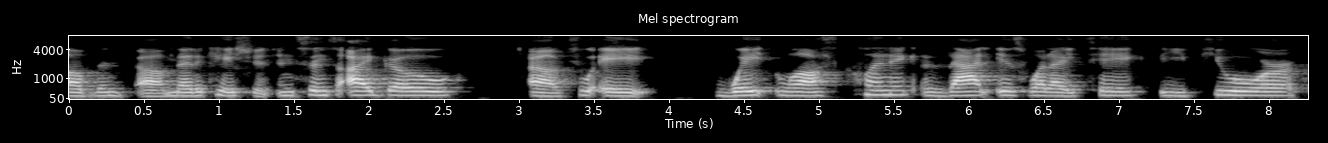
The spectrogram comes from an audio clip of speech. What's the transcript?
of the uh, medication. And since I go uh, to a weight loss clinic, that is what I take the pure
